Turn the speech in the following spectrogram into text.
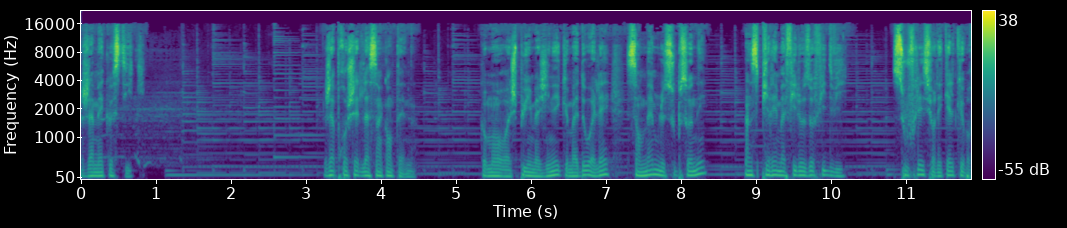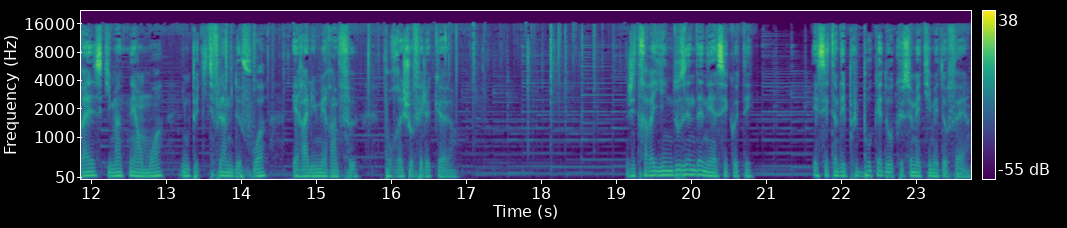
jamais caustique j'approchais de la cinquantaine. Comment aurais-je pu imaginer que Mado allait, sans même le soupçonner, inspirer ma philosophie de vie, souffler sur les quelques braises qui maintenaient en moi une petite flamme de foi et rallumer un feu pour réchauffer le cœur. J'ai travaillé une douzaine d'années à ses côtés, et c'est un des plus beaux cadeaux que ce métier m'ait offert.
